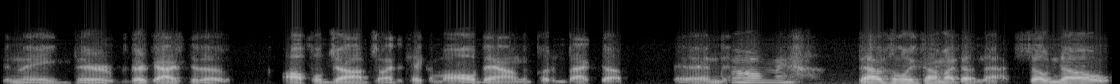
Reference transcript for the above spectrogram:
and they their their guys did a awful job, so I had to take them all down and put them back up. And oh man, that was the only time I'd done that. So no,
